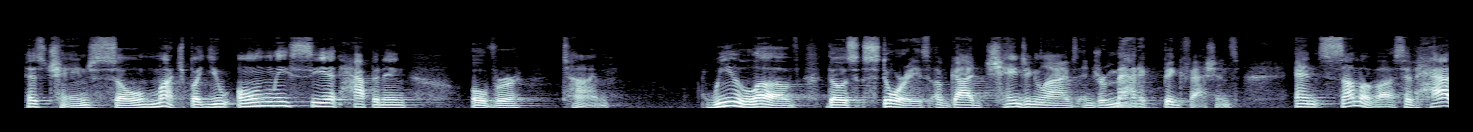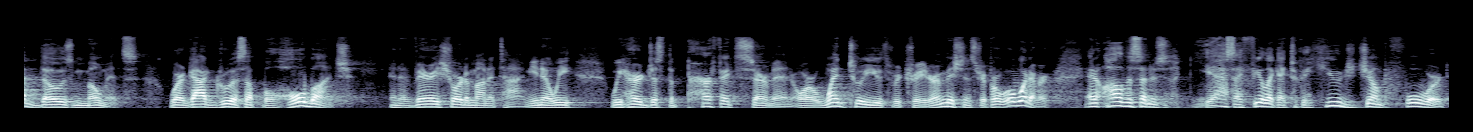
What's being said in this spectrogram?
has changed so much. But you only see it happening over time. We love those stories of God changing lives in dramatic, big fashions. And some of us have had those moments where God grew us up a whole bunch in a very short amount of time. You know, we, we heard just the perfect sermon or went to a youth retreat or a mission trip or, or whatever. And all of a sudden it's just like, yes, I feel like I took a huge jump forward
